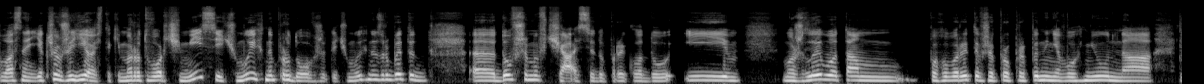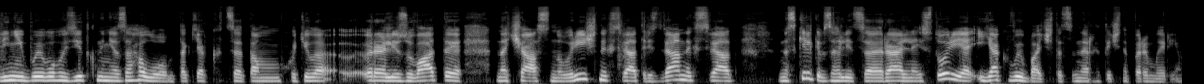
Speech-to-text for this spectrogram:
власне, якщо вже є ось такі миротворчі місії, чому їх не продовжити, чому їх не зробити е, довшими в часі, до прикладу, і можливо там поговорити вже про припинення вогню на лінії бойового зіткнення загалом, так як це там хотіла е, реалізувати на час новорічних свят, різдвяних свят. Наскільки взагалі це реальна історія, і як ви бачите це енергетичне перемир'я?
